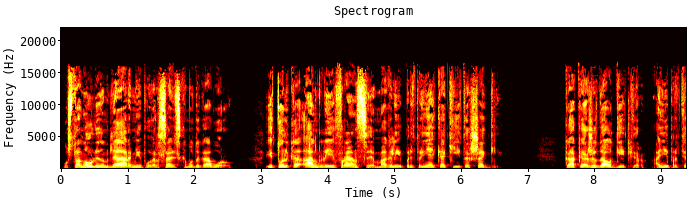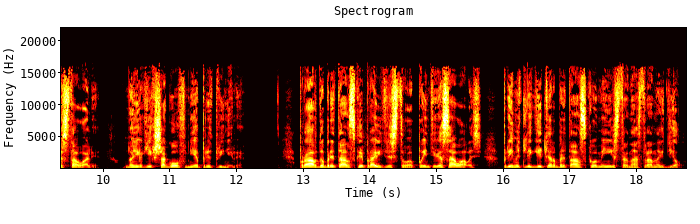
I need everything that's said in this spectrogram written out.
установленным для армии по Версальскому договору, и только Англия и Франция могли предпринять какие-то шаги. Как и ожидал Гитлер, они протестовали, но никаких шагов не предприняли. Правда, британское правительство поинтересовалось, примет ли Гитлер британского министра иностранных дел.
